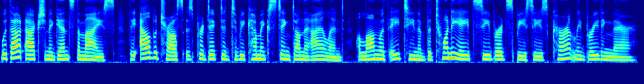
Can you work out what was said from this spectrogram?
Without action against the mice, the albatross is predicted to become extinct on the island, along with 18 of the 28 seabird species currently breeding there.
